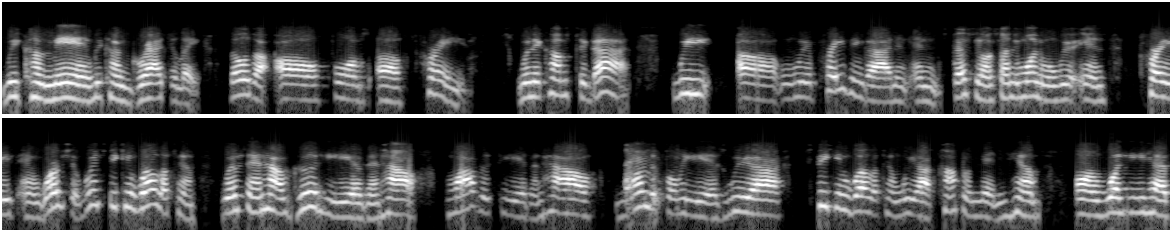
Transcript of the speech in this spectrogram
We commend. We congratulate. Those are all forms of praise. When it comes to God, we uh, when we're praising God, and, and especially on Sunday morning when we're in praise and worship, we're speaking well of Him. We're saying how good He is and how marvelous He is and how wonderful He is. We are speaking well of Him. We are complimenting Him on what He has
